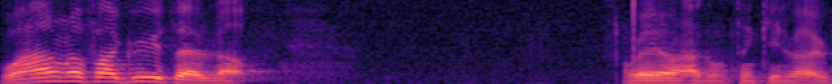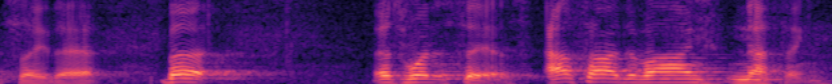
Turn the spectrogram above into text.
Well, I don't know if I agree with that or not. Well, I don't think anybody would say that. But that's what it says. Outside the vine, nothing.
